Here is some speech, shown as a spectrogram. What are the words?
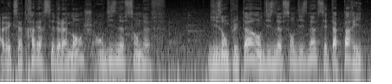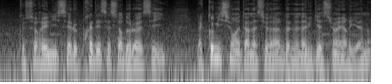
avec sa traversée de la Manche en 1909. Dix ans plus tard, en 1919, c'est à Paris que se réunissait le prédécesseur de l'OACI, la Commission internationale de la navigation aérienne,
